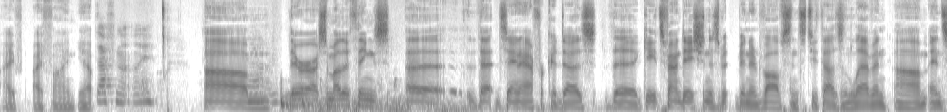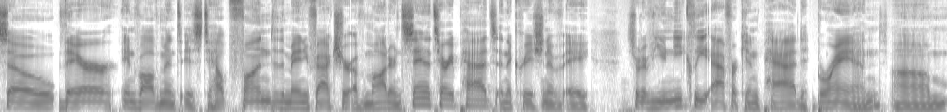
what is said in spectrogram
I, I find. Yep. definitely. Um, there are some other things uh, that Zana Africa does. The Gates Foundation has been involved since 2011, um, and so their involvement is to help fund the manufacture of modern sanitary pads and the creation of a sort of uniquely African pad brand, um,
